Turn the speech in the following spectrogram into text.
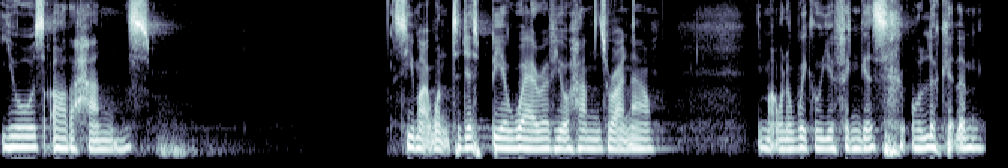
Yours are the hands. So you might want to just be aware of your hands right now. You might want to wiggle your fingers or look at them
